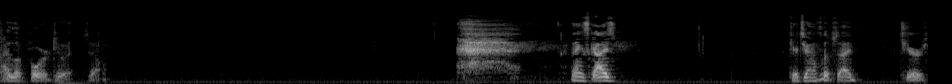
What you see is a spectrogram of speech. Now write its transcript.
I look forward to it. So, thanks, guys. Catch you on the flip side. Cheers.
